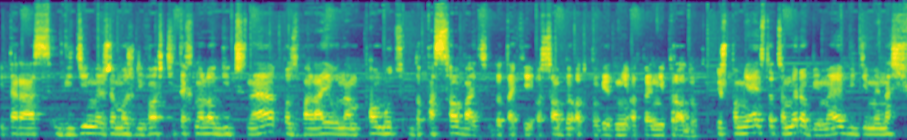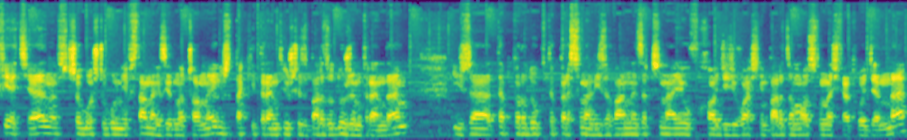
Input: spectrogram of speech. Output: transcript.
I teraz widzimy, że możliwości technologiczne pozwalają nam pomóc dopasować do takiej osoby odpowiedni, odpowiedni produkt. Już pomijając to, co my robimy, widzimy na świecie, szczególnie w Stanach Zjednoczonych, że taki trend już jest bardzo dużym trendem i że te produkty personalizowane zaczynają wchodzić właśnie bardzo mocno na światło dzienne.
